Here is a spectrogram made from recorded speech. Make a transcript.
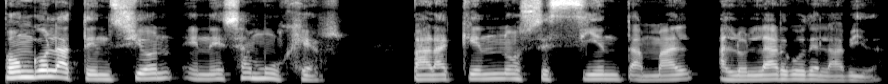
pongo la atención en esa mujer para que no se sienta mal a lo largo de la vida.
